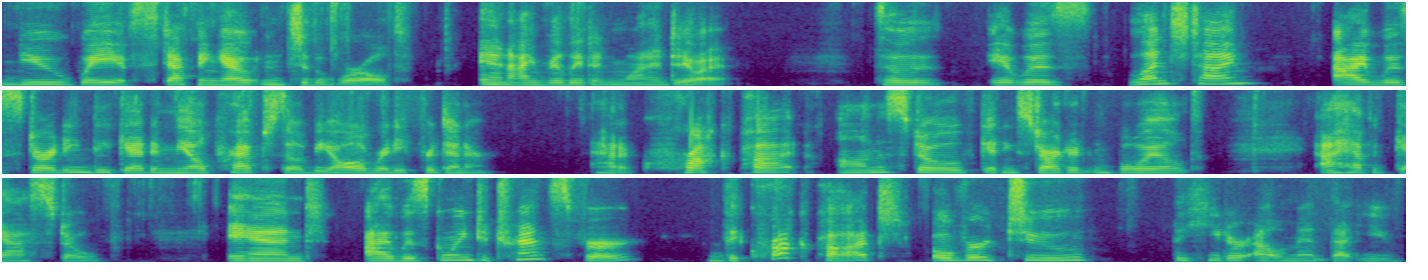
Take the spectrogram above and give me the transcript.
new way of stepping out into the world, and I really didn't want to do it. So it was lunchtime. I was starting to get a meal prepped, so it'd be all ready for dinner. I had a crock pot on the stove getting started and boiled. I have a gas stove and I was going to transfer the crock pot over to the heater element that you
